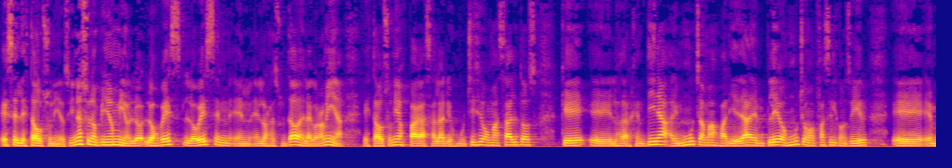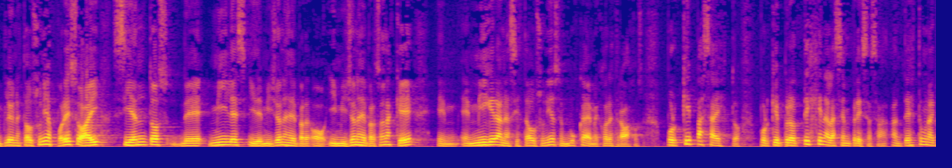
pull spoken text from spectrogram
es el de Estados Unidos. Y no es una opinión mía, lo, ves, lo ves en, los resultados de la economía. Estados Unidos paga salarios muchísimo más altos que eh, los de Argentina, hay mucha más variedad de empleos, mucho más fácil conseguir eh, empleo en Estados Unidos, por eso hay cientos de miles y de millones de, y millones de personas que em, emigran hacia Estados Unidos en busca de mejores trabajos. ¿Por qué pasa esto? Porque protegen a las empresas. Ante, esto, una,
